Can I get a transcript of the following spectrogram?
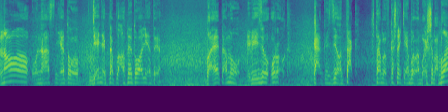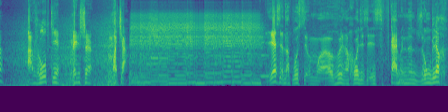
Но у нас нету денег на платные туалеты. Поэтому видеоурок. Как сделать так, чтобы в кошельке было больше бабла, а в желудке меньше моча. Если, допустим, э, вы находитесь в каменных джунглях,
